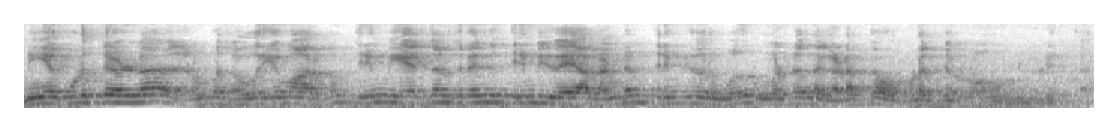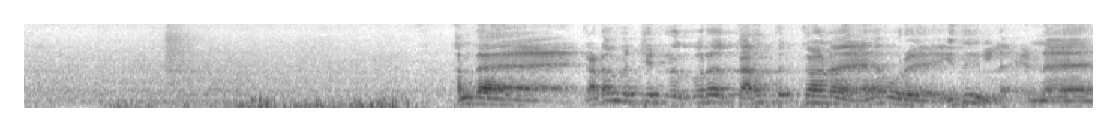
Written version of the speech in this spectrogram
நீங்கள் கொடுத்தேன்னா ரொம்ப சௌகரியமாக இருக்கும். திரும்பி ஏத்தன்ஸ்லேருந்து திரும்பி வேயா லண்டன் திரும்பி வரும்போது உங்கள்கிட்ட அந்த கடத்தை ஒப்படைச்சிடுறோம் அப்படின்னு சொல்லியிருக்காரு. அந்த கடன் வச்சுட்டு இருக்கிற தரத்துக்கான ஒரு இது இல்லை. என்ன?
